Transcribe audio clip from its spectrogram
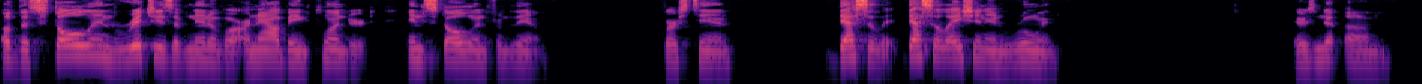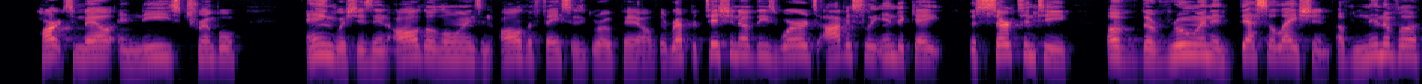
of the stolen riches of Nineveh are now being plundered and stolen from them. Verse 10 Desolate, desolation and ruin. There's no, um, hearts melt and knees tremble. Anguish is in all the loins and all the faces grow pale. The repetition of these words obviously indicate the certainty of the ruin and desolation of Nineveh,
